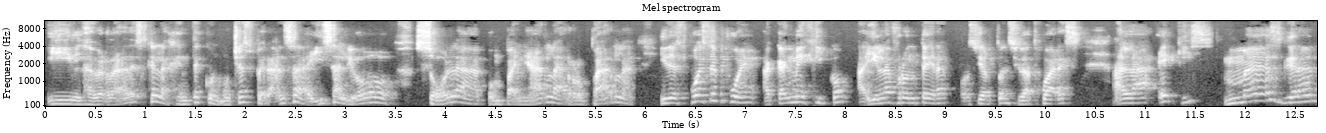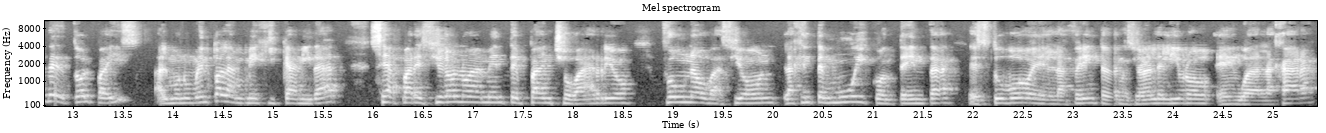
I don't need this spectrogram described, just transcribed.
Y la verdad es que la gente con mucha esperanza ahí salió sola a acompañarla, a arroparla. Y después se fue acá en México, ahí en la frontera, por cierto, en Ciudad Juárez, a la X más grande de todo el país, al monumento a la mexicanidad. Se apareció nuevamente Pancho Barrio, fue una ovación, la gente muy contenta. Estuvo en la Feria Internacional del Libro en Guadalajara.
